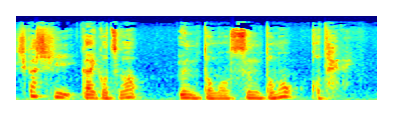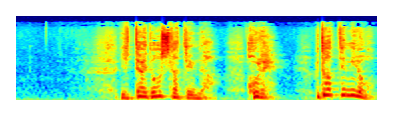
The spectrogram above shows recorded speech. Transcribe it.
しかし骸骨はうんともすんとも答えない。一体どうしたって言うんだ？ほれ歌ってみろ。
